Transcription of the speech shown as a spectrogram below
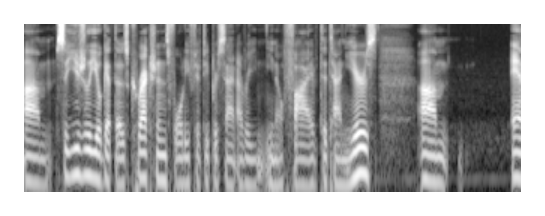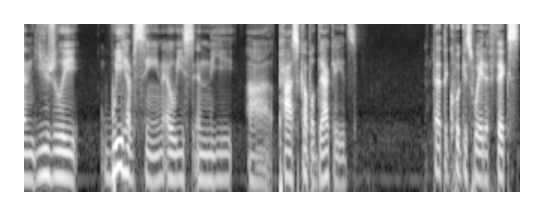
Um, so usually you'll get those corrections 40, 50% every, you know, five to 10 years. Um, and usually we have seen, at least in the uh, past couple decades, that the quickest way to fix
